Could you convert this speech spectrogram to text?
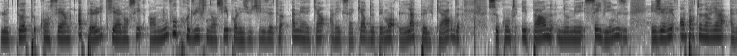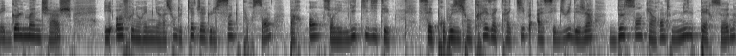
Le top concerne Apple qui a lancé un nouveau produit financier pour les utilisateurs américains avec sa carte de paiement l'Apple Card. Ce compte épargne nommé Savings est géré en partenariat avec Goldman Sachs et offre une rémunération de 4,5% par an sur les liquidités. Cette proposition très attractive a séduit déjà 240 000 personnes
